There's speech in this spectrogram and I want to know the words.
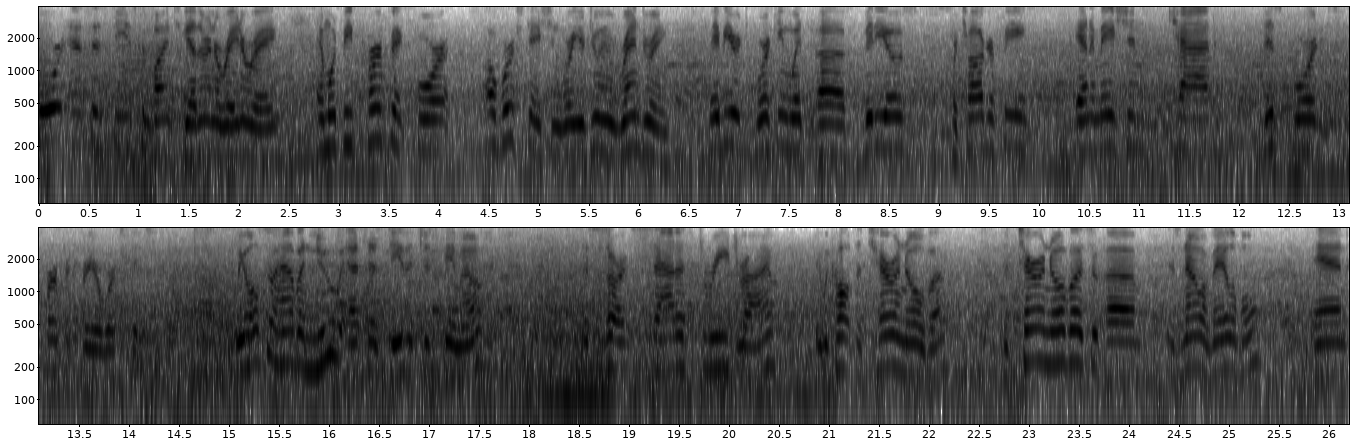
four SSDs combined together in a RAID array and would be perfect for a workstation where you're doing rendering. Maybe you're working with uh, videos, photography, animation, CAD. This board is perfect for your workstation. We also have a new SSD that just came out. This is our SATA 3 drive. We call it the TeraNova. The TeraNova is, uh, is now available and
